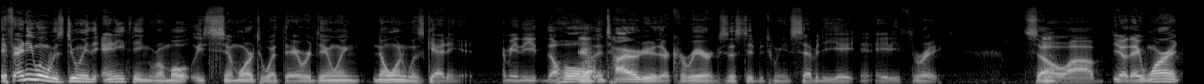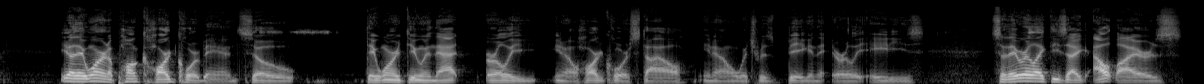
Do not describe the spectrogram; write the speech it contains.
If anyone was doing anything remotely similar to what they were doing, no one was getting it. I mean, the, the whole yeah. entirety of their career existed between 78 and 83. So, uh, you know, they weren't, you know, they weren't a punk hardcore band. So they weren't doing that early, you know, hardcore style, you know, which was big in the early 80s. So they were like these like outliers.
